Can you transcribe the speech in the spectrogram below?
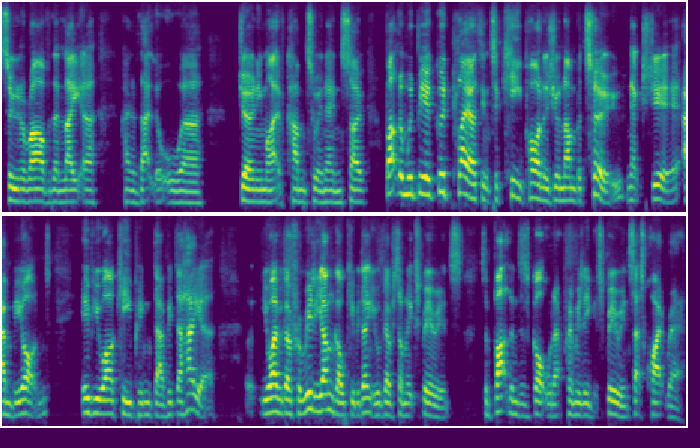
sooner rather than later. Kind of that little uh, journey might have come to an end. So Butland would be a good player, I think, to keep on as your number two next year and beyond if you are keeping David De Gea. You either go for a really young goalkeeper, don't you, or go for someone experienced. So Butland has got all that Premier League experience. That's quite rare.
